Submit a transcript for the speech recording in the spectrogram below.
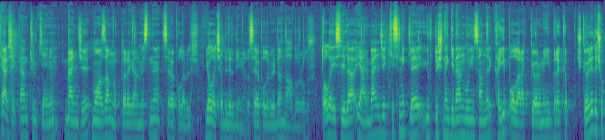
gerçekten Türkiye'nin bence muazzam noktalara gelmesine sebep olabilir. Yol açabilir diyeyim ya da sebep olabilirden daha doğru olur. Dolayısıyla yani bence kesinlikle yurt dışına giden bu insanları kayıp olarak görmeyi bırakıp çünkü öyle de çok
